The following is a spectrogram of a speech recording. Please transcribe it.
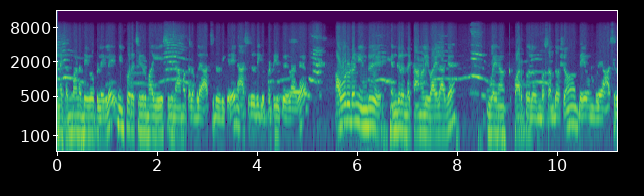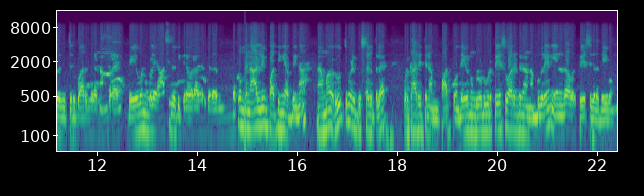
எனக்கு அன்பான தெய்வ பிள்ளைகளே மீட்பு ரசிகருமாக இயேசுவி நாமத்தில் உங்களை ஆசீர்வதிக்கிறேன். ஆசீர்வதிக்கப்பட்டிருக்கிறீர்களாக அவருடன் இன்று என்கிற இந்த காணொளி வாயிலாக உங்களை நான் பார்ப்பதில் ரொம்ப சந்தோஷம். தேவன் உங்களை ஆசீர்வதித்திருப்பாருங்கிற நம்புறேன். தேவன் உங்களை ஆசீர்வதிக்கிறவராக இருக்கிற முகம் இந்த நாள்லயும் பாத்தீங்க அப்படின்னா நாம ரூத்தினுடைய புஸ்தகத்துல ஒரு காரியத்தை நாம் பார்ப்போம். தேவன் உங்களோடு கூட பேசுவார் என்று நான் நம்புகிறேன். ஏனென்றால் அவர் பேசுகிற தெய்வம்.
